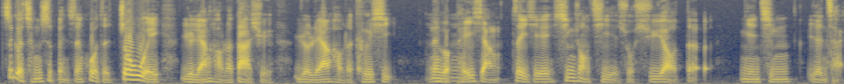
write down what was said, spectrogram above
这个城市本身或者周围有良好的大学，有良好的科系，能够培养这些新创企业所需要的年轻人才。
